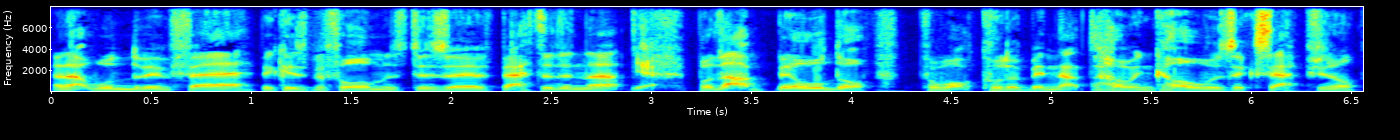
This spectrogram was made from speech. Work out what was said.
And that wouldn't have been fair because performance deserves better than that. Yeah. But that build up for what could have been that Darwin goal was exceptional.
